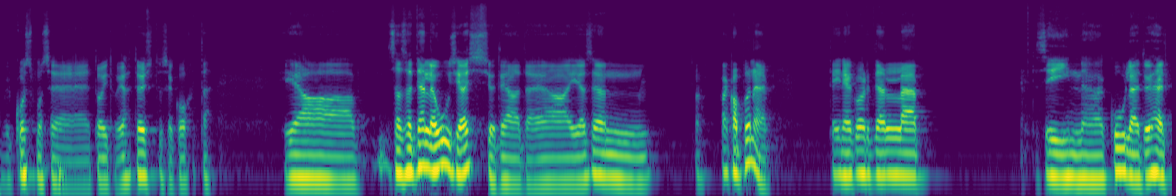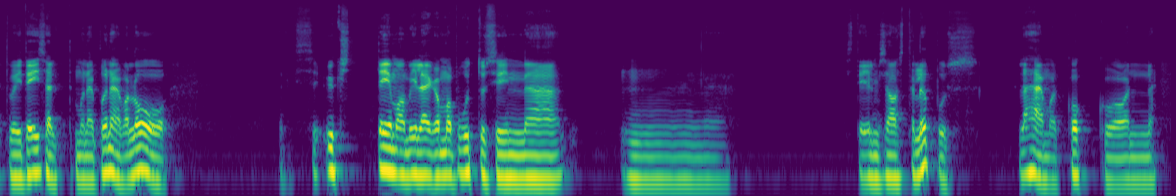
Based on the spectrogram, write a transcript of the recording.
või kosmosetoidu jah, tööstuse kohta ja sa saad jälle uusi asju teada ja, ja see on noh, väga põnev. teinekord jälle siin kuuled ühelt või teiselt mõne põneva loo. näiteks üks teema, millega ma puutusin mm, vist eelmise aasta lõpus lähemalt kokku, on äh,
